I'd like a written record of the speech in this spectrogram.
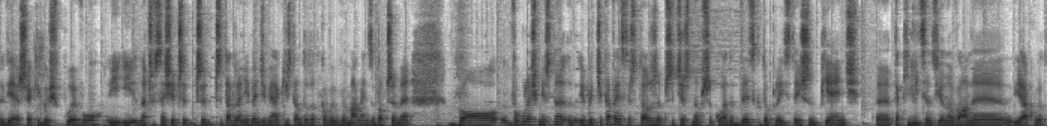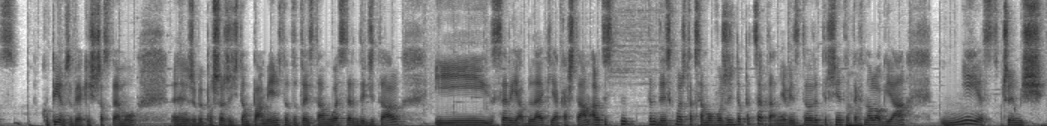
yy, wiesz, jakiegoś wpływu. I, I, znaczy w sensie, czy, czy, czy ta gra nie będzie miała jakichś tam dodatkowych wymagań. Zobaczymy, bo w ogóle śmieszne, jakby ciekawe jest też to, że przecież na przykład dysk do PlayStation 5, yy, taki licencjonowany, ja akurat kupiłem sobie jakiś czas temu, e, żeby poszerzyć tą pamięć, no to to jest tam Western Digital i seria Black jakaś tam, ale jest, ten dysk możesz tak samo włożyć do PC-ta, nie? Więc teoretycznie ta mhm. technologia nie jest czymś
